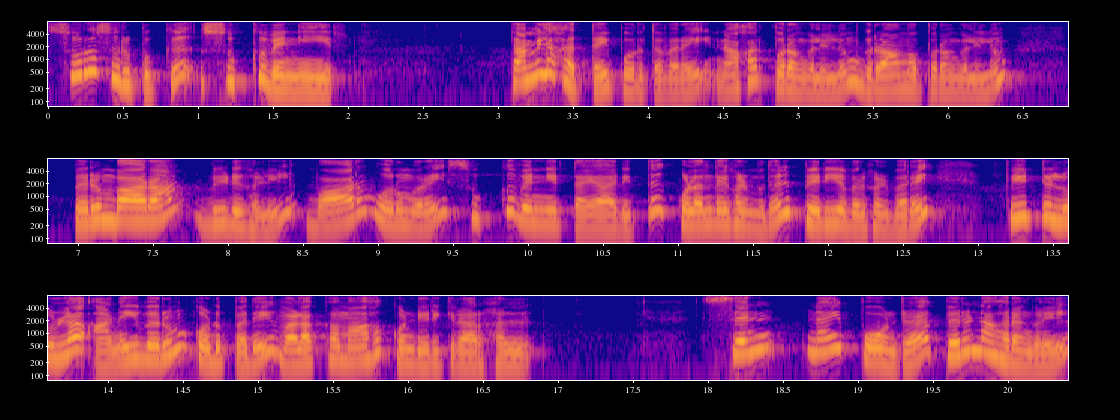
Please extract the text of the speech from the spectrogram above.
சுறுசுறுப்புக்கு சுக்கு வெந்நீர். தமிழகத்தை பொறுத்தவரை நகர்ப்புறங்களிலும் கிராமப்புறங்களிலும் பெரும்பாலான வீடுகளில் வாரம் ஒருமுறை சுக்கு வெந்நீர் தயாரித்து குழந்தைகள் முதல் பெரியவர்கள் வரை வீட்டிலுள்ள அனைவரும் கொடுப்பதை வழக்கமாக கொண்டிருக்கிறார்கள். சென்னை போன்ற பெருநகரங்களில்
